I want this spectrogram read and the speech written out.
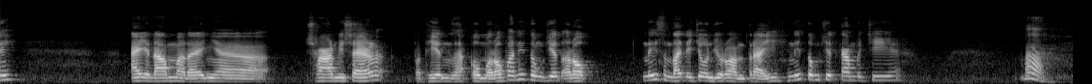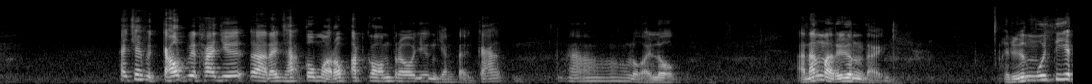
នេះឯកឧត្តមអរែង Charles Michel ប្រធានសហគមន៍អឺរ៉ុបនេះទងជាតិអឺរ៉ុបនេះសម្ដេចតេជោនាយករដ្ឋមន្ត្រីនេះទងជាតិកម្ពុជាបាទ ហើយចេះវាកោតវាថាយើងអរិយសហគមន៍អឺរ៉ុបអត់គ្រប់គ្រងយើងអញ្ចឹងទៅកើតអូលោកឲ្យលោកអាហ្នឹងមករឿងទៅរឿងមួយទៀត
